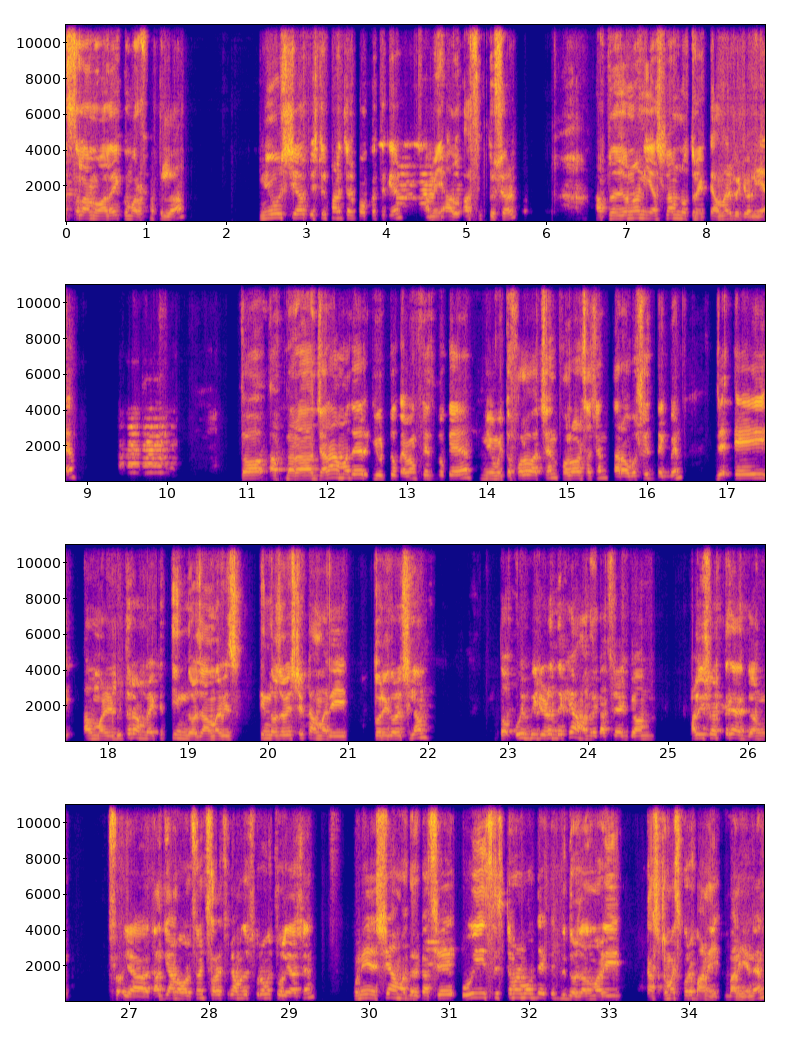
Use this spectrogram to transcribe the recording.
আসসালামু আলাইকুম রহমতুল্লাহ নিউ শিয়াব স্টিল ফার্নিচার পক্ষ থেকে আমি আল আসিফ তুষার। আপনাদের জন্য নিয়ে আসলাম নতুন একটি আলমারি ভিডিও নিয়ে। তো আপনারা যারা আমাদের ইউটিউব এবং ফেসবুকে নিয়মিত ফলো আছেন ফলোয়ার্স আছেন, তারা অবশ্যই দেখবেন যে এই আলমারির ভিতরে আমরা একটি তিন দরজা আলমারি তিন দরজা বিশিষ্ট একটা আলমারি তৈরি করেছিলাম। তো ওই ভিডিওটা দেখে আমাদের কাছে একজন হালিশ্বর থেকে একজন কাজী আনোয়ার হোসেন সরাসরি আমাদের শোরুমে চলে আসেন। উনি এসে আমাদের কাছে ওই সিস্টেমের মধ্যে একটি দুই দরজা আলমারি কাস্টমাইজ করে বানিয়ে বানিয়ে নেন।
